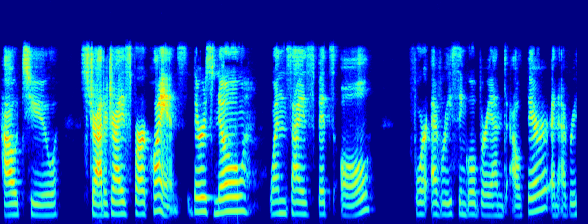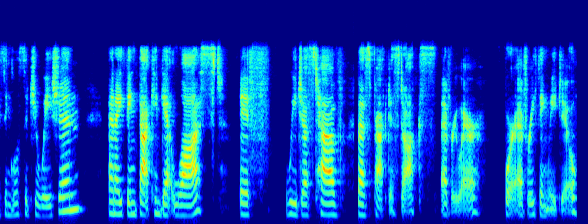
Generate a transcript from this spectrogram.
how to strategize for our clients. There's no one size fits all for every single brand out there and every single situation. And I think that can get lost if we just have best practice docs everywhere for everything we do.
